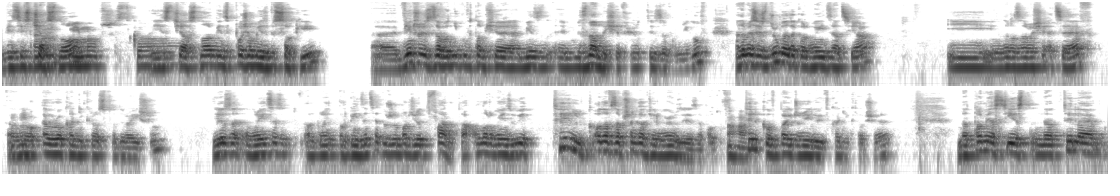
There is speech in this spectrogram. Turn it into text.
więc jest tam ciasno. Mimo wszystko. Jest ciasno, więc poziom jest wysoki. E, Większość zawodników tam się, e, znamy się wśród tych zawodników. Natomiast jest druga taka organizacja i nazywa się ECF, Euro, Mhm. Euro Canicross Federation. Jest organizacja, organizacja dużo bardziej otwarta. Ona organizuje tylko, ona w zaprzęgach nie organizuje zawodów, Aha. tylko w bikejoringu i w canicrossie. Natomiast jest na tyle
